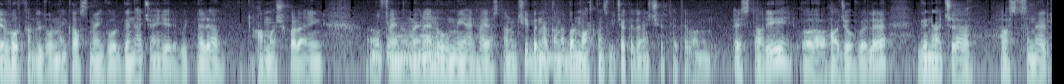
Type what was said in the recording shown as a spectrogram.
եւ որքան էլ որ մենք ասում ենք, որ գնաճային երևույթները համաշխարհային ֆենոմեն են ու միայն Հայաստանում չի, բնականաբար մարդկանց վիճակը դրանից չէր թեթևանում։ Այս տարի հաջողվել է գնաճը հասցնել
